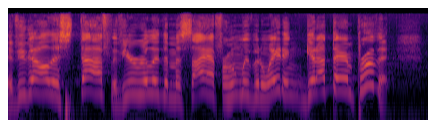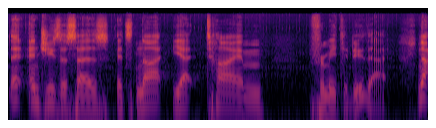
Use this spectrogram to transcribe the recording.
if you've got all this stuff, if you're really the Messiah for whom we've been waiting, get out there and prove it. And Jesus says, it's not yet time for me to do that. Now,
